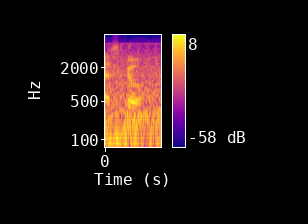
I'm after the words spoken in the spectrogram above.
Tesco.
